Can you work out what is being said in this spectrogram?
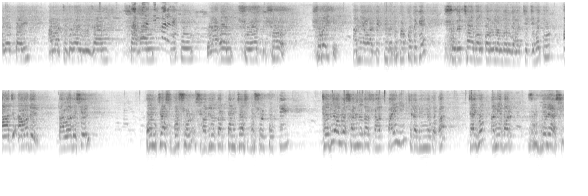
অলোক ভাই আমার ছোট ভাই মিজান শাহান টিপু রাহেল সোয়েব সহ সবাইকে। আমি আমার ব্যক্তিগত পক্ষ থেকে শুভেচ্ছা এবং অভিনন্দন জানাচ্ছি। যেহেতু আজ আমাদের বাংলাদেশের পঞ্চাশ বছর স্বাধীনতার পঞ্চাশ বছর পূর্তি, যদিও আমরা স্বাধীনতার স্বাদ পাইনি, সেটা ভিন্ন কথা। যাই হোক, আমি এবার ফুটবলে আসি।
